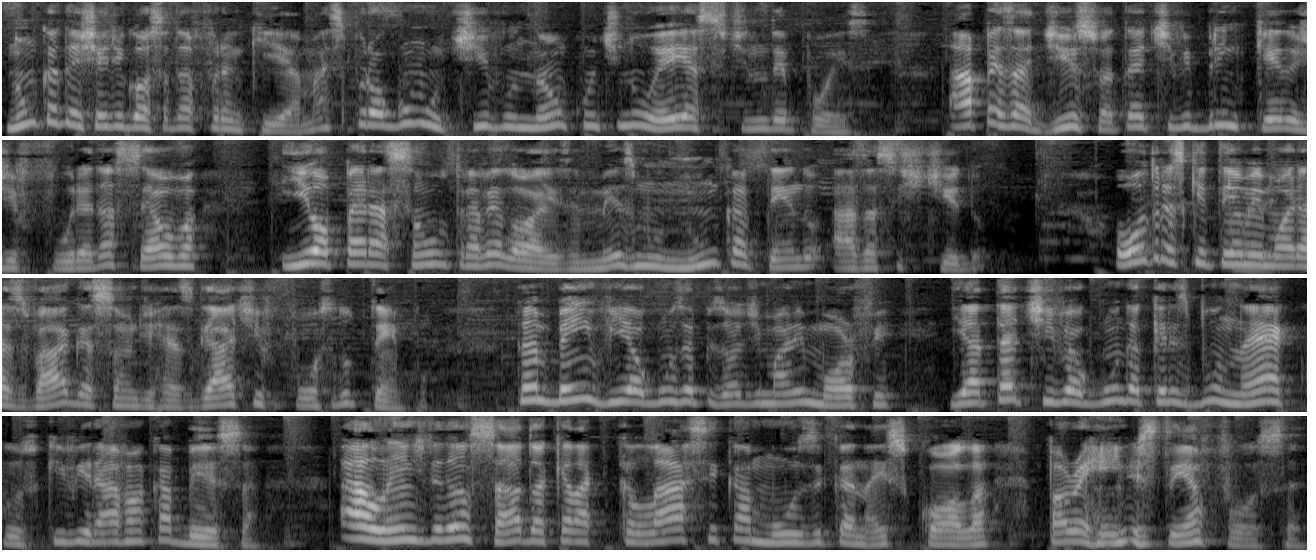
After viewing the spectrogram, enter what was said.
Nunca deixei de gostar da franquia, mas por algum motivo não continuei assistindo depois. Apesar disso, até tive brinquedos de Fúria da Selva e Operação Ultraveloz, mesmo nunca tendo as assistido. Outras que tenho memórias vagas são de Resgate e Força do Tempo. Também vi alguns episódios de Mary Morph e até tive algum daqueles bonecos que viravam a cabeça. Além de ter dançado aquela clássica música na escola Power Rangers tem a força.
